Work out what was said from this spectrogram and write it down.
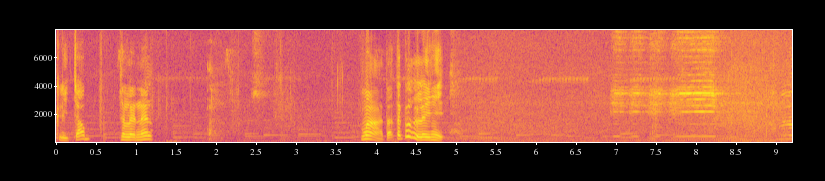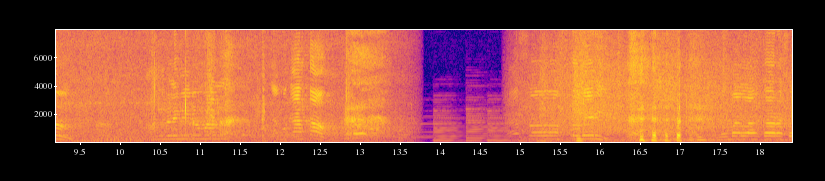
Klicap celenen. Ma, tak tekelai ni. Strawberry. minuman langka rasa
